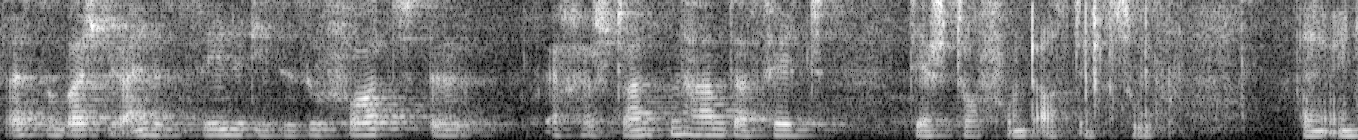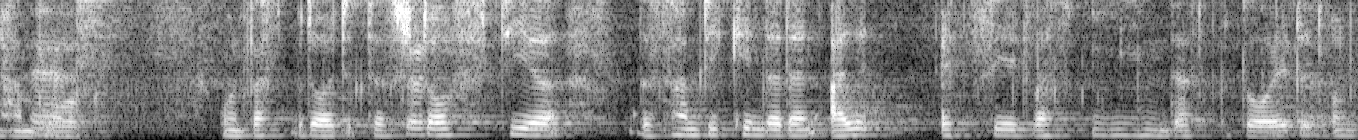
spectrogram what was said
Da ist zum Beispiel eine Szene, die sie sofort äh, verstanden haben. Da fällt der Stoffhund aus dem Zug äh, in Hamburg. Ja. Und was bedeutet das, das Stofftier? Das haben die Kinder dann alle erzählt, was ihnen das bedeutet. Und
